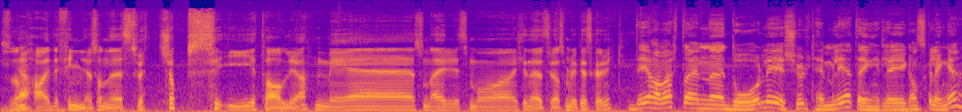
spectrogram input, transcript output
Så de har, Det finnes sånne sweatshops i Italia med sånne der små kinesere som blir piska rundt. Det har vært en eh, dårlig skjult hemmelighet egentlig ganske lenge.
